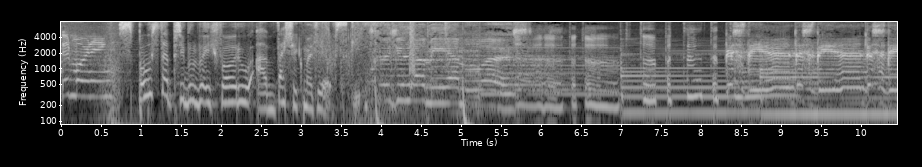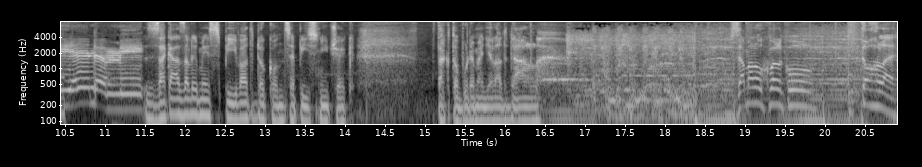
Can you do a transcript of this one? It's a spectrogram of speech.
Good morning. Spousta přibulbých fórů a Vašek Matějovský. Zakázali mi zpívat do konce písniček. Tak to budeme dělat dál. Za malou chvilku tohle,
